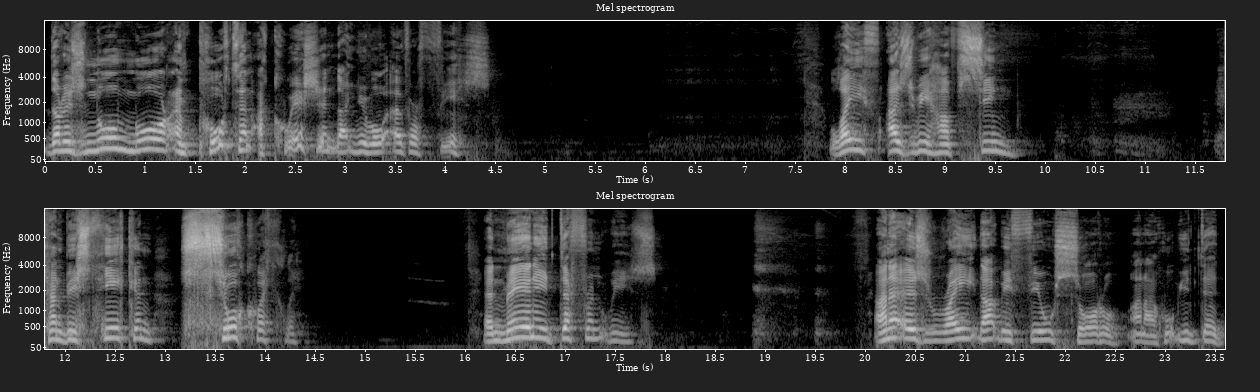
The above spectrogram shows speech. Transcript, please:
There is no more important a question that you will ever face. Life, as we have seen, can be taken so quickly in many different ways. And it is right that we feel sorrow, and I hope you did.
